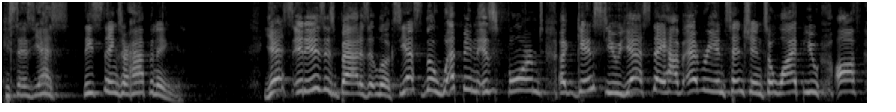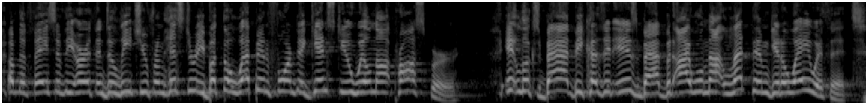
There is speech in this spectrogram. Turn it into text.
He says, Yes, these things are happening. Yes, it is as bad as it looks. Yes, the weapon is formed against you. Yes, they have every intention to wipe you off of the face of the earth and delete you from history, but the weapon formed against you will not prosper. It looks bad because it is bad, but I will not let them get away with it.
